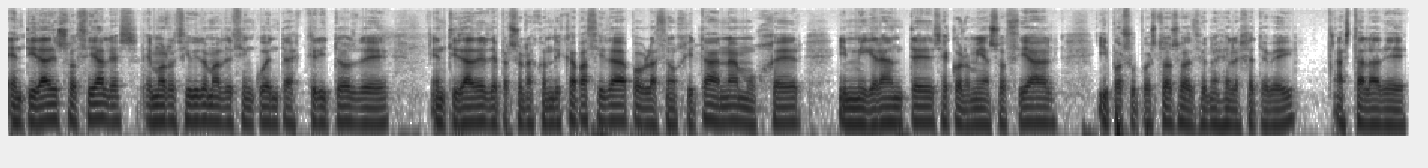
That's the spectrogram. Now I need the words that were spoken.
entidades sociales. Hemos recibido más de 50 escritos de entidades de personas con discapacidad, población gitana, mujer, inmigrantes, economía social y, por supuesto, asociaciones LGTBI, hasta la de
